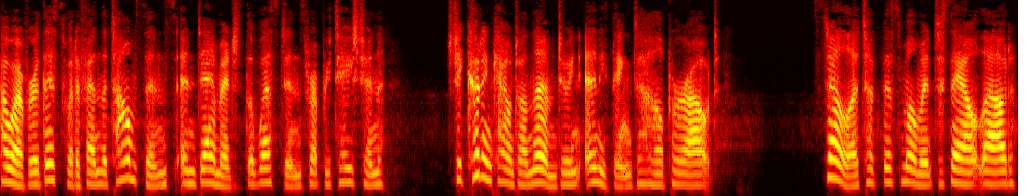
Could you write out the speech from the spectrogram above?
However, this would offend the Thompsons and damage the Westons' reputation. She couldn't count on them doing anything to help her out. Stella took this moment to say out loud,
